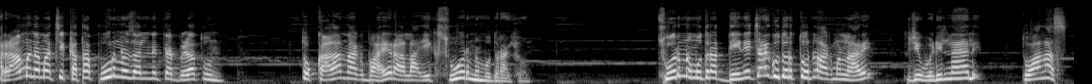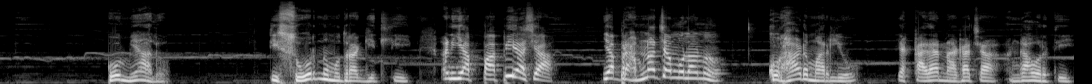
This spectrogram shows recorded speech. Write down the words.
रामनामाची कथा पूर्ण झाल्याने त्या बिळातून तो काळा नाग बाहेर आला एक सुवर्ण मुद्रा घेऊन. सुवर्णमुद्रा देण्याच्या अगोदर तो नाग म्हणला अरे तुझे वडील नाही आले? तू आलास? हो मी आलो. ती सुवर्णमुद्रा घेतली आणि या पापी अशा या ब्राह्मणाच्या मुलानं कुऱ्हाड मारली हो या काळ्या नागाच्या अंगावरती.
